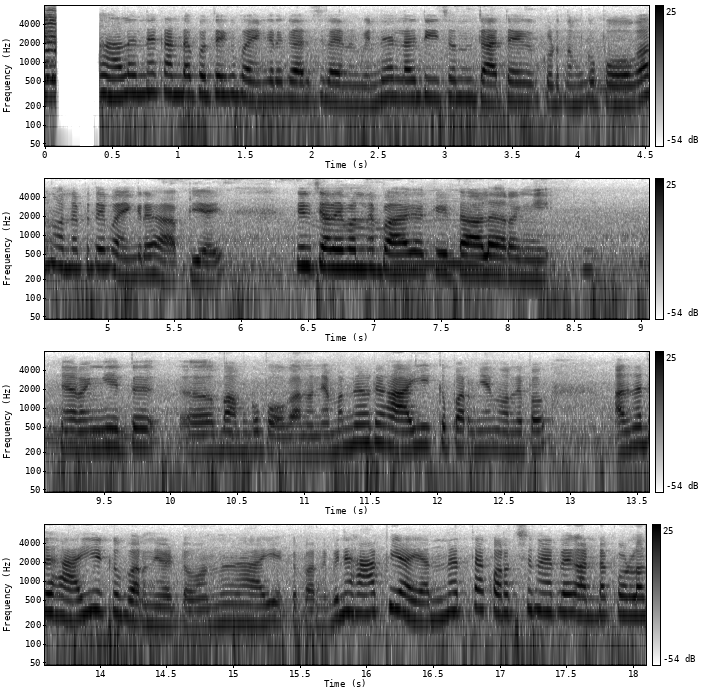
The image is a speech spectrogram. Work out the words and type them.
ആളെന്നെ കണ്ടപ്പോഴത്തേക്ക് ഭയങ്കര കരച്ചിലായിരുന്നു. പിന്നെ എല്ലാ ടീച്ചറിനും ടാറ്റയൊക്കെ കൊടുത്ത് നമുക്ക് പോകാമെന്ന് പറഞ്ഞപ്പോഴത്തേക്ക് ഭയങ്കര ഹാപ്പിയായി. തിരിച്ച് അതേപോലെ തന്നെ ബാഗൊക്കെ ഇട്ട് ആൾ ഇറങ്ങി. ഇറങ്ങിയിട്ട് നമുക്ക് പോകാമെന്ന് ഞാൻ പറഞ്ഞ ഒരു ഹായ് ഒക്കെ പറഞ്ഞെന്ന് പറഞ്ഞപ്പോൾ അതിനകത്ത് ഹായ് ഒക്കെ പറഞ്ഞു കേട്ടോ. അന്ന് ഹായ് ഒക്കെ പറഞ്ഞു. പിന്നെ ഹാപ്പിയായി അന്നത്തെ കുറച്ച് നേരത്തെ കണ്ടപ്പോൾ ഉള്ള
